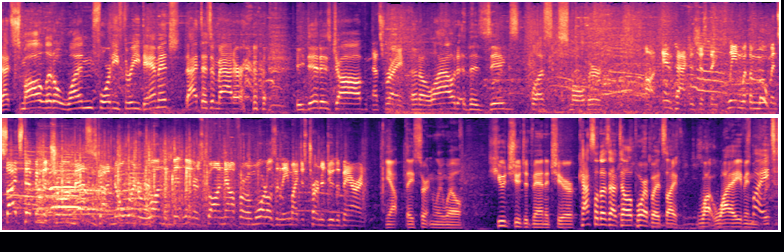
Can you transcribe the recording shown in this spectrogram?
That small little 143 damage, that doesn't matter. he did his job. That's right. And allowed the Ziggs plus Smolder Uh, Impact has just been clean with the movement. Sidestepping the charm. Mask has got nowhere to run. The mid laner's gone now from Immortals, and they might just turn to do the Baron. Yeah, they certainly will. Huge, huge advantage here. Castle does have teleport, but it's like, why, why even? Smite.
